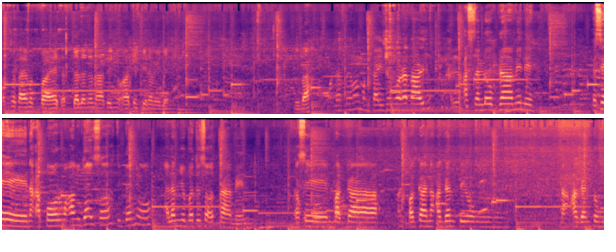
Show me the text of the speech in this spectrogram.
tapos na tayo magbayad at dala na natin yung ating pinamili. Diba? Wala tayo, mag-Tyson muna tayo. Ang lakas ng loob namin eh. Kasi nakaporma kami guys, oh. Tignan nyo, oh. Alam nyo ba ito suot namin? Kasi pagka, pagka nakaganto yung nakagantong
